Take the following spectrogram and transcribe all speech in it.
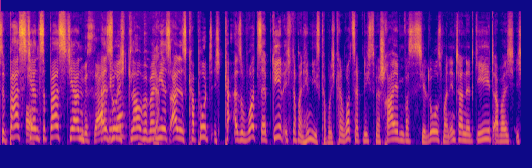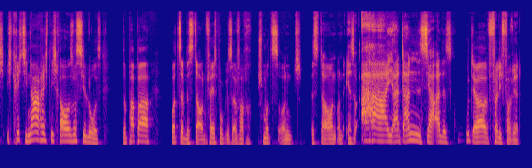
Sebastian, Oh. Sebastian. Du bist da, also Peter? ich glaube, bei Ja. mir ist alles kaputt. Ich kann, also WhatsApp geht. Ich glaube, mein Handy ist kaputt. Ich kann WhatsApp nichts mehr schreiben. Was ist hier los? Mein Internet geht, aber ich, ich, ich kriege die Nachricht nicht raus. Was ist hier los? So, Papa, WhatsApp ist down. Facebook ist einfach Schmutz und ist down. Und er so, ah, ja, dann ist ja alles gut. Er war völlig verwirrt.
